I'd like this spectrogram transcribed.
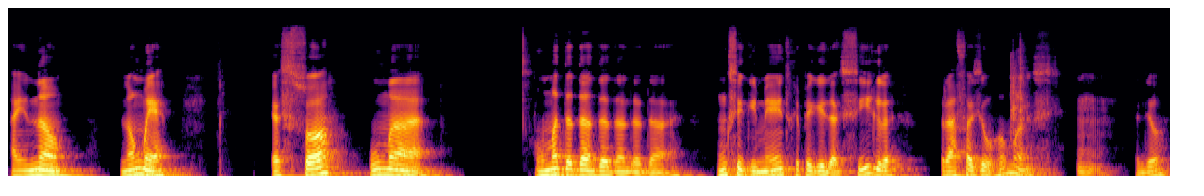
aí não, não é. É só uma, uma da, da, da, da, um segmento que eu peguei da sigla para fazer o romance, Uhum. entendeu?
